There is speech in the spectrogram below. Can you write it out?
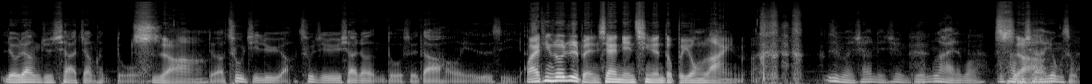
流量就下降很多，是啊。对啊，触及率啊，触及率下降很多，所以大家好像也是一样我还听说日本现在年轻人都不用 Line 了，日本现在年轻人不用 Line 了吗？是啊用什么？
